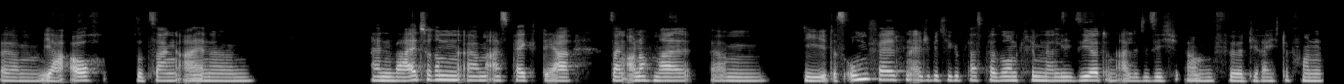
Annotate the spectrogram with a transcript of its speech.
ähm, ja, auch sozusagen eine, einen weiteren ähm, Aspekt, der sagen auch nochmal ähm, die das Umfeld von LGBTQ-Plus-Personen kriminalisiert und alle, die sich ähm, für die Rechte von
